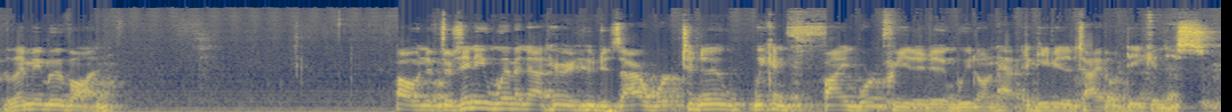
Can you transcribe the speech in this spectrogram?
But let me move on. Oh, and if there's any women out here who desire work to do, we can find work for you to do, and we don't have to give you the title deaconess.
